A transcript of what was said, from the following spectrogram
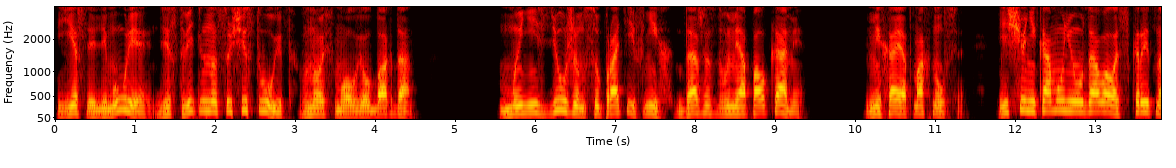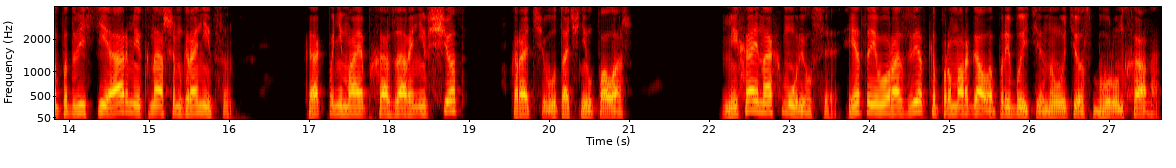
если Лемурия действительно существует, — вновь молвил Богдан. Мы не сдюжим супротив них, даже с двумя полками. Михай отмахнулся. Еще никому не удавалось скрытно подвести армию к нашим границам. «Как понимаю, Пхазары не в счет?» — вкратчиво уточнил Палаш. Михай нахмурился. Эта его разведка проморгала прибытие на утес Бурунхана.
